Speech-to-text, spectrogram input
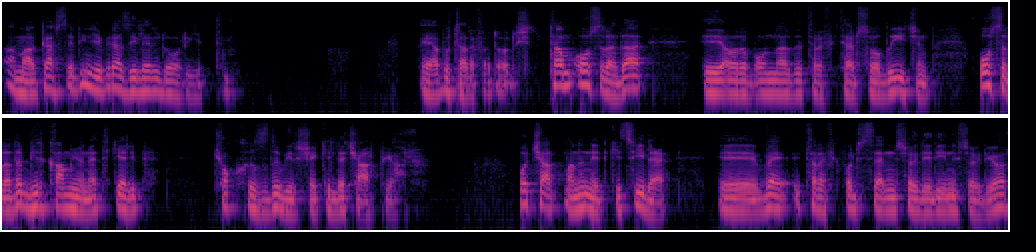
ama gazete deyince biraz ileri doğru gittim veya bu tarafa doğru işte. Tam o sırada e, araba onlarda trafik tersi olduğu için o sırada bir kamyonet gelip çok hızlı bir şekilde çarpıyor. O çarpmanın etkisiyle e, ve trafik polislerinin söylediğini söylüyor.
